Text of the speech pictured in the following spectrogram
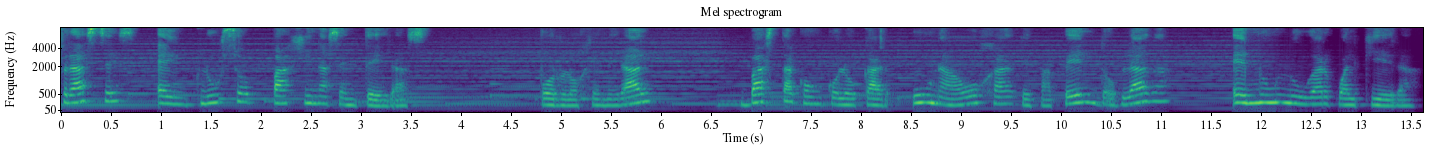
frases e incluso páginas enteras. Por lo general, basta con colocar una hoja de papel doblada en un lugar cualquiera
